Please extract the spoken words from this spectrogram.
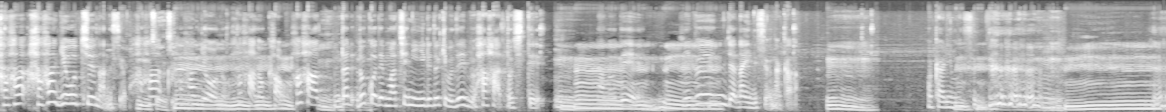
母母行中なんですよ。母,、うん母行の母の顔、うん母、うん。誰どこで街にいる時も全部母としてうんなのでうん自分じゃないんですよなんかうん。わかります、うんうん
